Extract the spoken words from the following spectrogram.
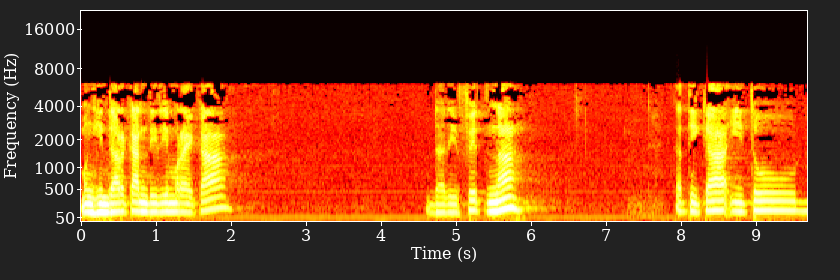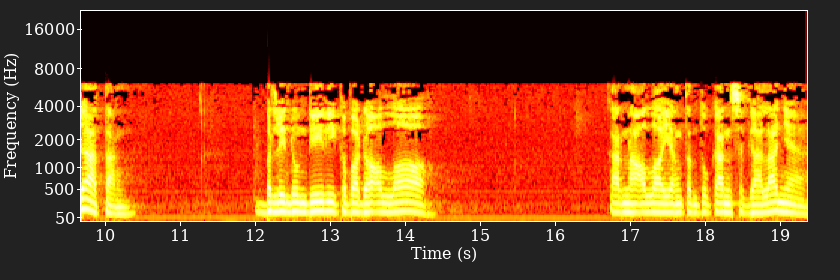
menghindarkan diri mereka dari fitnah ketika itu datang. Berlindung diri kepada Allah. Karena Allah yang tentukan segalanya.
